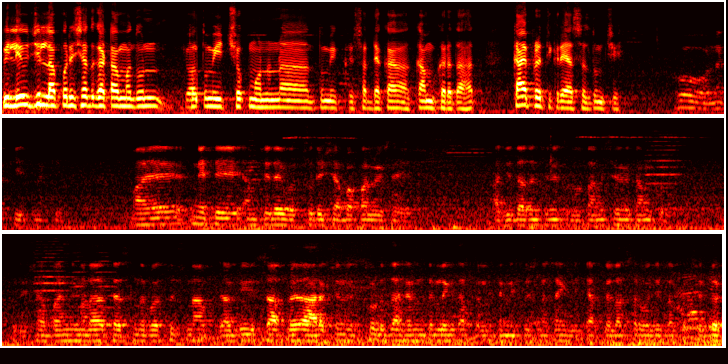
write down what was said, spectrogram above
पिलीव जिल्हा परिषद गटामधून किंवा तुम्ही इच्छुक म्हणून अ, तुम्ही सध्या का काम करत आहात काय प्रतिक्रिया असेल तुमची? हो नक्कीच नक्कीच. माझे नेते आमचे दैवत सुरेश आबा पालवे साहेब अजितदादांच्या नेतृत्वात आम्ही सगळे काम करतो. सुरेश आबांनी मला त्या संदर्भात सूचना अगदी स- आपलं आरक्षण सोडत झाल्यानंतर लगेच आपल्याला त्यांनी सूचना सांगितली की आपल्याला सर्व जिल्हा परिषद गट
